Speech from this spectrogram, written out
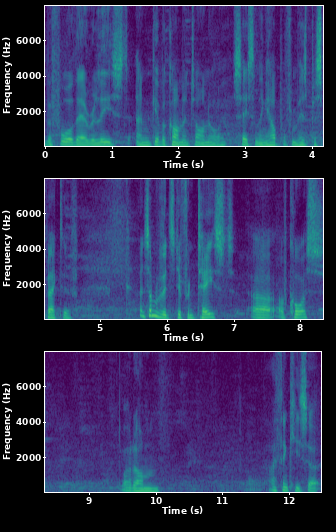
before they're released and give a comment on or say something helpful from his perspective. And some of it's different taste, uh, of course, but um, I think he's a,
